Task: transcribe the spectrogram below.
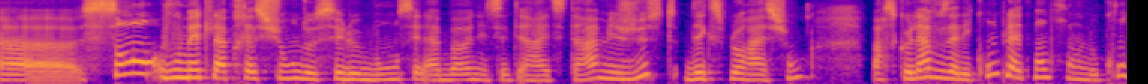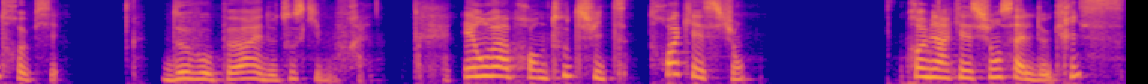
euh, sans vous mettre la pression de c'est le bon, c'est la bonne, etc., etc., mais juste d'exploration, parce que là, vous allez complètement prendre le contre-pied de vos peurs et de tout ce qui vous freine. Et on va prendre tout de suite trois questions. Première question, celle de Chris.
